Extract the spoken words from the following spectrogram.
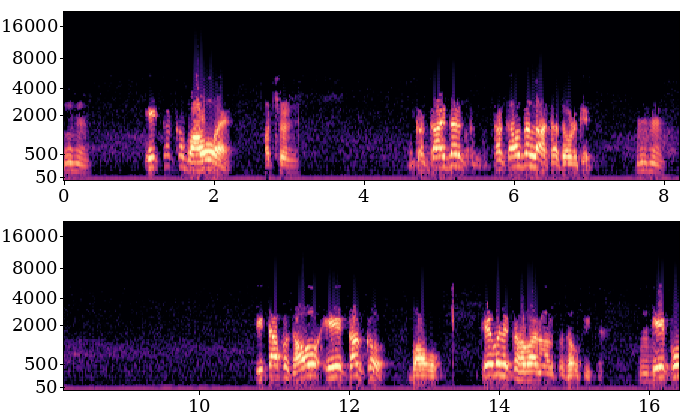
ਹੂੰ ਹੂੰ। ਇੱਕ ਕਬਾਓ ਹੈ। ਅੱਛਾ ਜੀ। ਕੱਕਾ ਇੱਧਰ ਕੱਕਾ ਉਧਰ ਲਾਤਾ ਤੋੜ ਕੇ। ਕੀਤਾ ਪਸਾਓ ਏਕ ਕੱਕ ਬਾਓ ਕੇਵਲ ਇੱਕ ਹਵਾ ਨਾਲ ਪਸਾਓ ਕੀਤਾ। ਏਕੋ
